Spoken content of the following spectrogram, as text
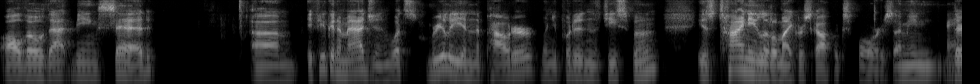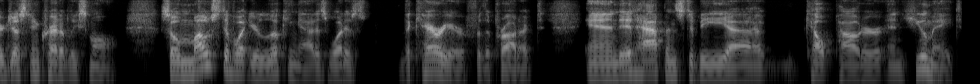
Although that being said um, if you can imagine what's really in the powder when you put it in the teaspoon is tiny little microscopic spores. I mean, right. they're just incredibly small. So most of what you're looking at is what is the carrier for the product, and it happens to be uh, kelp powder and humate.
